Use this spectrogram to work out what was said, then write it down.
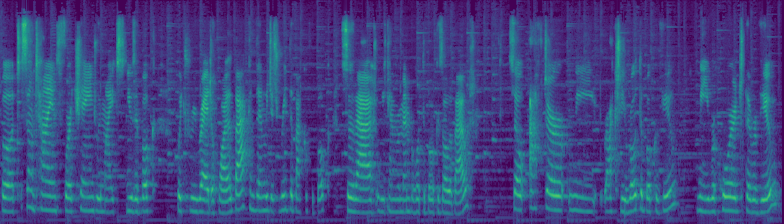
But sometimes, for a change, we might use a book which we read a while back, and then we just read the back of the book so that we can remember what the book is all about. So, after we actually wrote the book review, we record the review.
